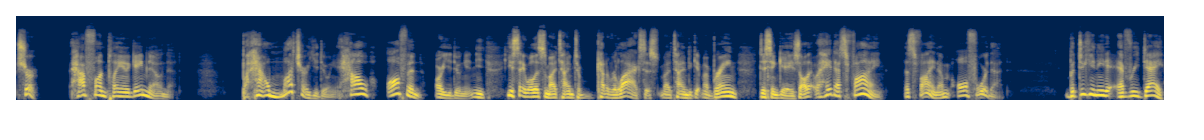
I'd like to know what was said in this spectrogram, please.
sure, have fun playing a game now and then. But how much are you doing it? How often are you doing it? And you, you say, well, this is my time to kind of relax. Is my time to get my brain disengaged. All that. Well, hey, that's fine. That's fine. I'm all for that. But do you need it every day?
